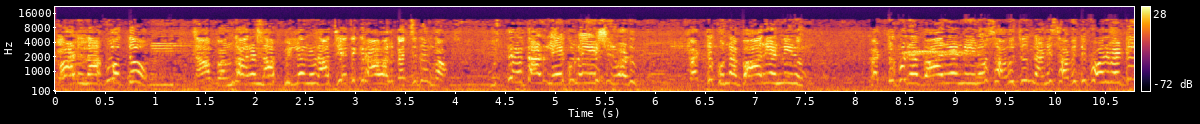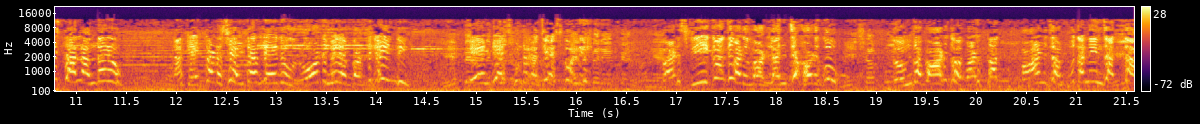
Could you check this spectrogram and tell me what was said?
వాడు నాకు వద్దు. నా బంగారం నా పిల్లలు నా చేతికి రావాలి ఖచ్చితంగా. ఉత్తర తాడు లేకుండా చేసిన వాడు. కట్టుకున్న భార్య నేను కట్టుకున్న భార్య నేను సవుతుందని సవితి కోరి పెట్టిస్తాను అందరూ. నాకు ఎక్కడ షెల్టర్ లేదు. శ్రీకాంత్ వాడు వాడు లంచ కొడుకు దొంగ వాడుకో వాడు వాడిని చంపుతా నేను చస్తా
